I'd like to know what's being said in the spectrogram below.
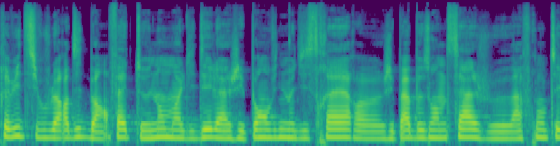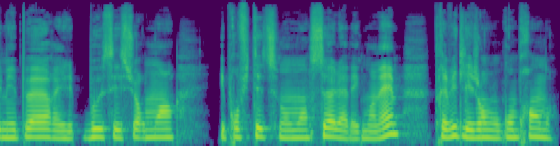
très vite si vous leur dites bah en fait euh, non moi l'idée là j'ai pas envie de me distraire j'ai pas besoin de ça je veux affronter mes peurs et bosser sur moi et profiter de ce moment seul avec moi-même très vite les gens vont comprendre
